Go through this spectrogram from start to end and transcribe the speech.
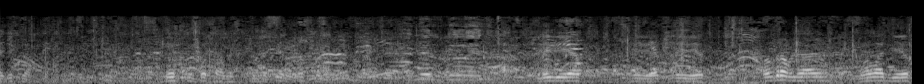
Иди сюда. Ножку поставишь. Привет. Привет, привет. Поздравляю. Молодец.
